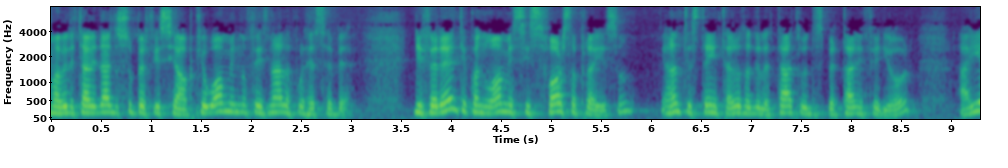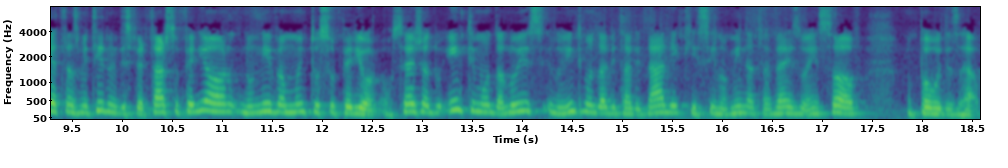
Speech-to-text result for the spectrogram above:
uma vitalidade superficial, porque o homem não fez nada por receber. Diferente quando o homem se esforça para isso, antes tem taruta diletato, o despertar inferior, aí é transmitido um despertar superior no nível muito superior, ou seja, do íntimo da luz e do íntimo da vitalidade que se ilumina através do Ensov no povo de Israel.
